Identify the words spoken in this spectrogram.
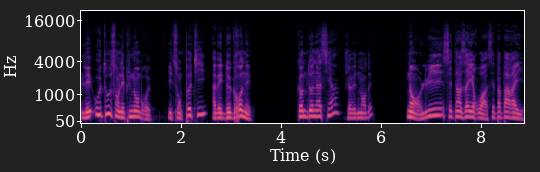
Les Hutus sont les plus nombreux. Ils sont petits, avec de gros nez. Comme Donatien, j'avais demandé. Non, lui, c'est un Zaïrois, c'est pas pareil.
